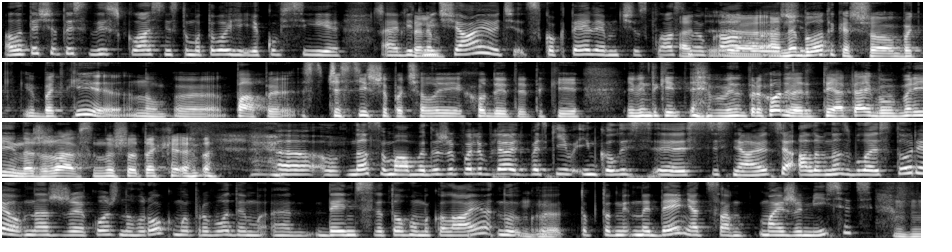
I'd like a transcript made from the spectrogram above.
Але те, що ти сидиш в класній стоматології, яку всі З е, відмічають з коктейлем чи з класною кавою. а не було таке, що батьки, ну, папи частіше почали ходити такі. І він такий, він приходив, ти опять був в мрії, нажрався, ну що таке? У нас мами дуже полюбляють батьків, інколи стісняються. Але в нас була історія. В нас же кожного року ми проводимо е, День Святого Миколая. Ну е, тобто не- день, а сам майже місяць. Мгм.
